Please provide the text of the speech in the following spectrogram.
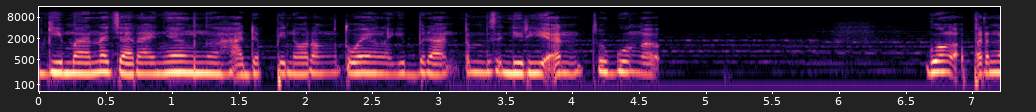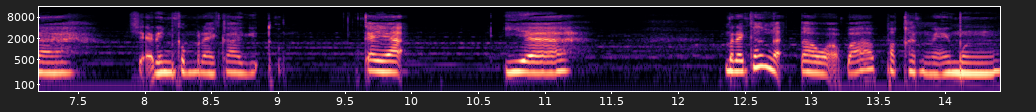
gimana caranya ngehadepin orang tua yang lagi berantem sendirian tuh gue nggak gue nggak pernah sharing ke mereka gitu. Kayak ya mereka nggak tahu apa-apa karena emang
